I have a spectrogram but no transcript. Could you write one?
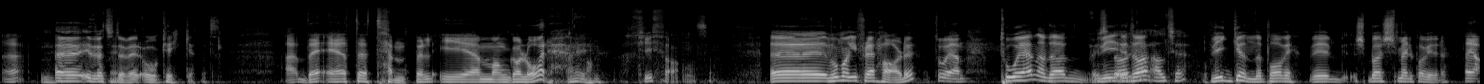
Eh, idrettsutøver og cricket. Det er et tempel i Mangalore. Fy faen, altså. Eh, hvor mange flere har du? To igjen. To igjen? Da, vi, vet du hva? vi gønner på, vi. vi bare smell på videre. Ja.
